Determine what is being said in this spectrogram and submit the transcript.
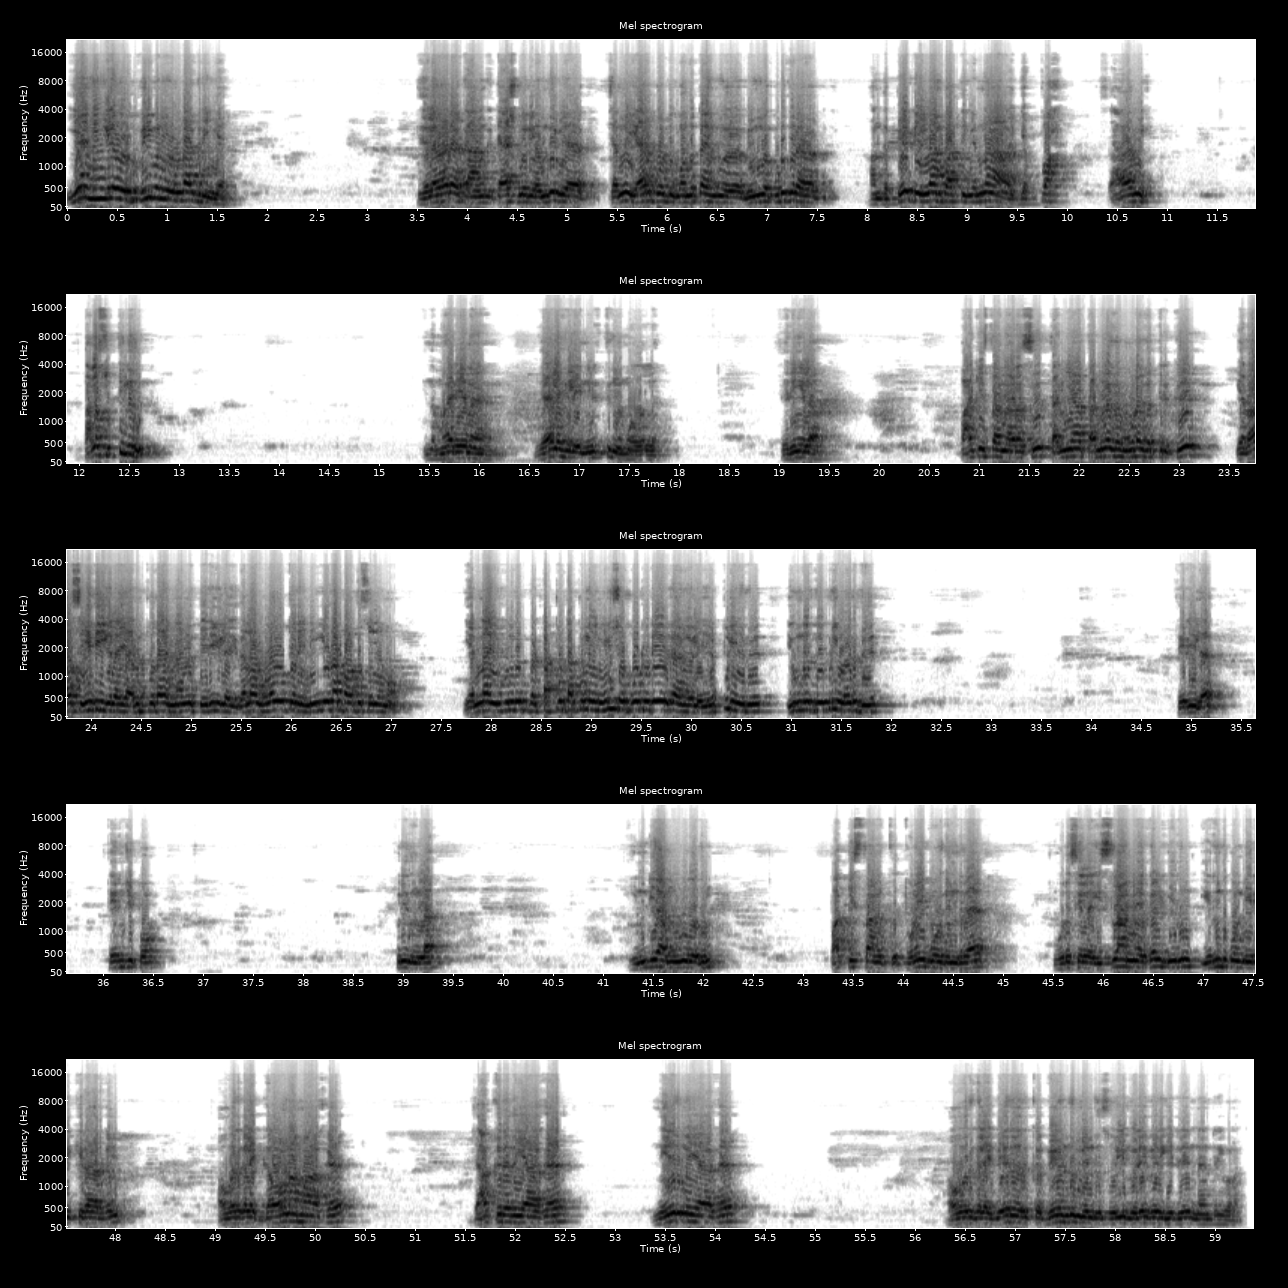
ஏன் நீங்களே ஒரு பிரிவினை உண்டாக்குறீங்க? இதுல வேற அங்க காஷ்மீர்ல இருந்து சென்னை ஏர்போர்ட்டுக்கு வந்துட்டா இவங்க இவங்க கொடுக்குற அந்த பேட்டி எல்லாம் பாத்தீங்கன்னா எப்பா சாமி. தலை சுத்திடுது இந்த மாதிரியான வேலைகளை நிறுத்துங்க முதல்ல. சரிங்களா? பாகிஸ்தான் அரசு தனியா தமிழக ஊடகத்திற்கு ஏதாவது செய்திகளை அனுப்புதா என்னன்னு தெரியல. இதெல்லாம் உளவுத்துறை நீங்க தான் பார்த்து சொல்லணும். என்ன இவங்க இப்ப டப்பு டப்புன்னு நியூஸ் போட்டுட்டே இருக்காங்களே எப்படி இது? இவங்களுக்கு எப்படி வருது? தெரியல. தெரிஞ்சுப்போம். புரியுதுங்களா? இந்தியா முழுவதும் பாகிஸ்தானுக்கு துணை போகின்ற ஒரு சில இஸ்லாமியர்கள் இரு- இருந்து கொண்டிருக்கிறார்கள். அவர்களை கவனமாக ஜாக்கிரதையாக நேர்மையாக அவர்களை வேறு இருக்க வேண்டும் என்று சொல்லி விடைபெறுகிறேன். நன்றி வணக்கம்.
